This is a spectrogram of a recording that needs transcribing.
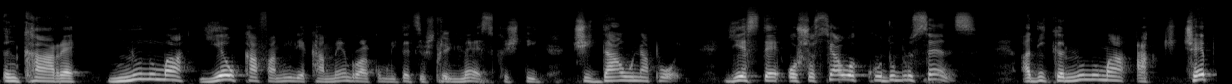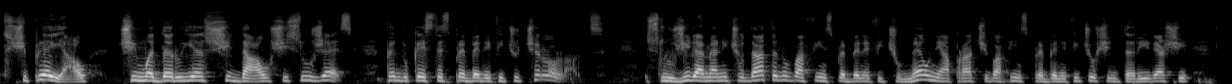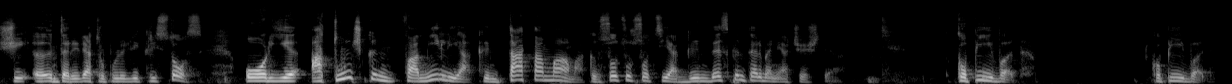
în care nu numai eu ca familie, ca membru al comunității câștig. primesc, câștig, ci dau înapoi. Este o șoseaua cu dublu sens. Adică nu numai accept și preiau, ci mă dăruiesc și dau și slujesc, pentru că este spre beneficiul celorlalți. Slujirea mea niciodată nu va fi spre beneficiul meu neapărat, ci va fi spre beneficiul și întărirea și, și uh, întărirea trupului lui Hristos. Ori atunci când familia, când tata, mama, când soțul, soția gândesc în termenii aceștia, copiii văd. Copiii văd.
